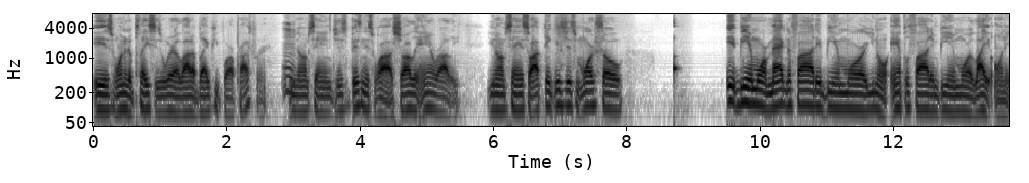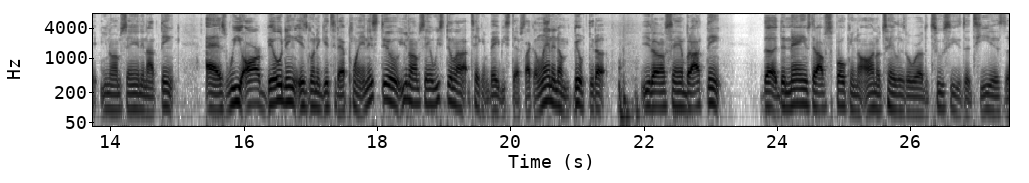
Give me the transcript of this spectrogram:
is one of the places where a lot of black people are prospering. You know what I'm saying? Just business wise, Charlotte and Raleigh. You know what I'm saying? So I think it's just more so uh, it being more magnified, it being more, you know, amplified and being more light on it. You know what I'm saying? And I think as we are building is going to get to that point. And it's still, you know what I'm saying? We still not taking baby steps. Like Atlanta done built it up. You know what I'm saying? But I think the the names that I've spoken, the Arnold Taylors of the world, the Toosiis, the Tias, the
